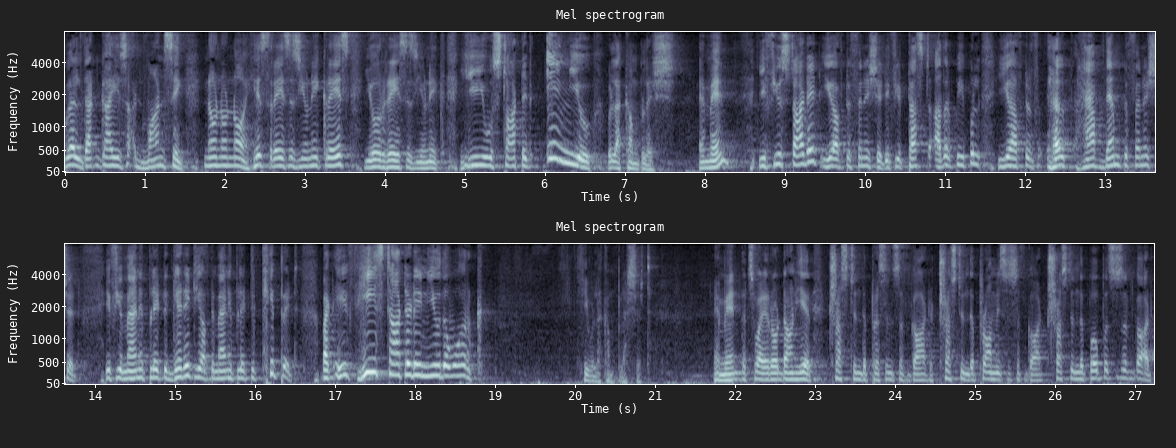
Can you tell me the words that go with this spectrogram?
well, that guy is advancing. No, no, no. His race is unique race. Your race is unique. You who started in you will accomplish. Amen. If you start it, you have to finish it. If you trust other people, you have to help have them to finish it. If you manipulate to get it, you have to manipulate to keep it. But if He started in you the work, He will accomplish it. Amen. That's why I wrote down here trust in the presence of God, trust in the promises of God, trust in the purposes of God,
